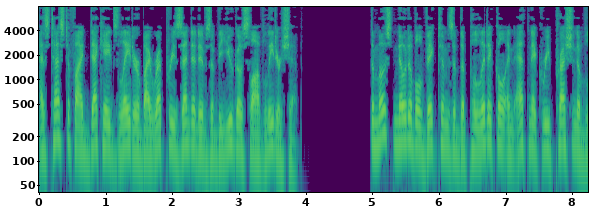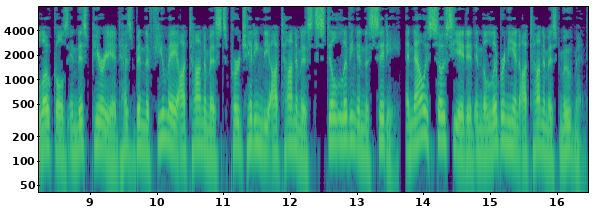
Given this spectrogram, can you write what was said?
as testified decades later by representatives of the Yugoslav leadership. The most notable victims of the political and ethnic repression of locals in this period has been the Fiume autonomists purge hitting the autonomists still living in the city, and now associated in the Liburnian autonomist movement.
